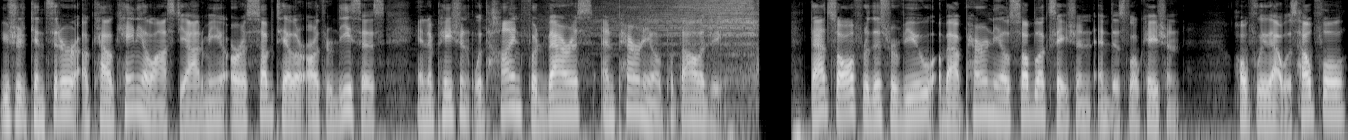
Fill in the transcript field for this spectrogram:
you should consider a calcaneal osteotomy or a subtalar arthrodesis in a patient with hindfoot varus and peroneal pathology. That's all for this review about peroneal subluxation and dislocation. Hopefully that was helpful.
